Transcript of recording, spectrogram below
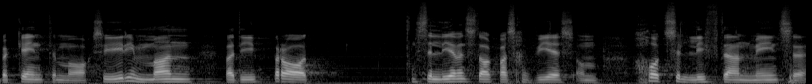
bekend te maak. So hierdie man wat hier praat, se lewensstaak was gewees om God se liefde aan mense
